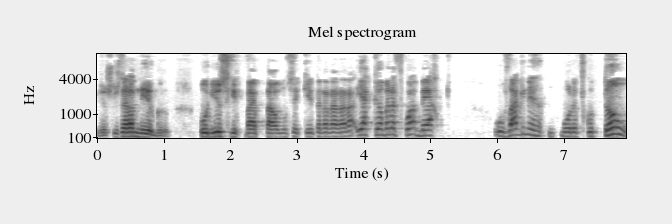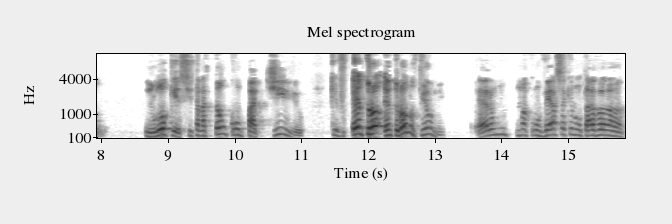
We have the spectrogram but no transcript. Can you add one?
Jesus Cristo era negro. Por isso que vai tal, não sei o quê, tararara, e a câmera ficou aberta. O Wagner Moura ficou tão enlouquecido, estava tão compatível, que entrou, entrou no filme. Era um, uma conversa que não estava.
